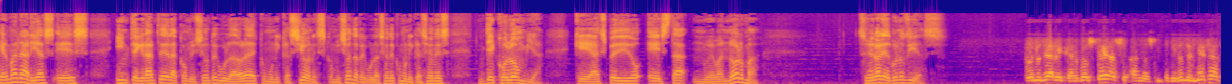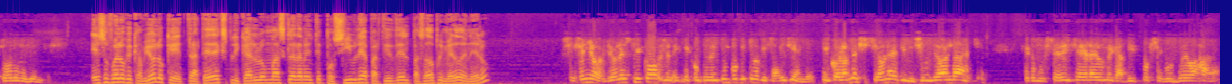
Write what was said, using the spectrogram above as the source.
Germán Arias es integrante de la Comisión Reguladora de Comunicaciones, Comisión de Regulación de Comunicaciones de Colombia, que ha expedido esta nueva norma. Señor Arias, buenos días. Buenos días, Ricardo, a usted, a, su- a los compañeros de mesa, a todos los oyentes. ¿Eso fue lo que cambió, lo que traté de explicar lo más claramente posible a partir del pasado primero de enero? Sí, señor, yo le explico, le, le complemento un poquito lo que está diciendo. En Colombia existía una definición de banda ancha, que como usted dice era de un megabit por segundo de bajada,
